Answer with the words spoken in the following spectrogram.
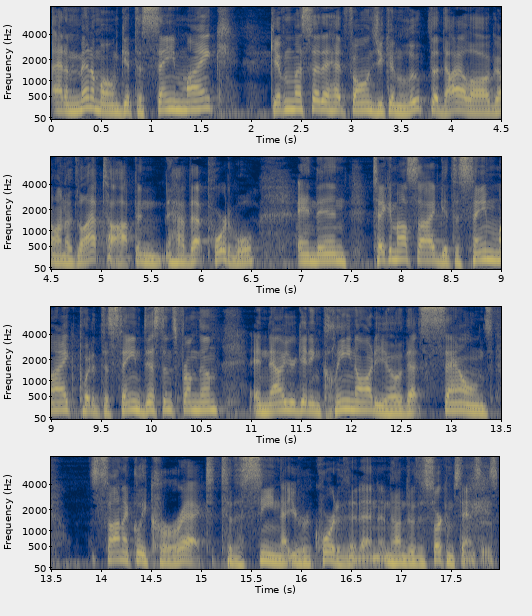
at, at a minimum, get the same mic. Give them a set of headphones. You can loop the dialogue on a laptop and have that portable, and then take them outside. Get the same mic, put it the same distance from them, and now you're getting clean audio that sounds sonically correct to the scene that you recorded it in and under the circumstances.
